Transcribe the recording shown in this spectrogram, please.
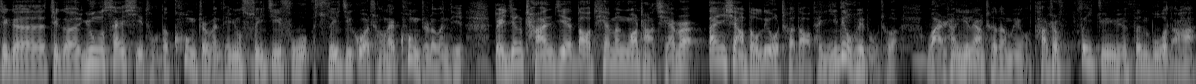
这个这个拥塞系统的控制问题，用随机服务、随机过程来控制的问题。北京长安街到天安门广场前面单向都六车道，它一定会堵车，晚上一辆车都没有，它是非均匀分布的哈。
